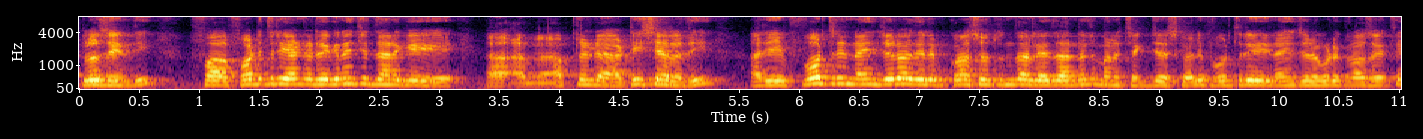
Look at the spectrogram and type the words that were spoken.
క్లోజ్ అయింది. ఫార్టీ త్రీ హండ్రెడ్ దగ్గర నుంచి దానికి అప్ ట్రెండ్ టీసీఆర్ అది అది ఫోర్ త్రీ నైన్ జీరో అది రేపు క్రాస్ అవుతుందా లేదా అనేది మనం చెక్ చేసుకోవాలి. ఫోర్ త్రీ నైన్ జీరో కూడా క్రాస్ అయితే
